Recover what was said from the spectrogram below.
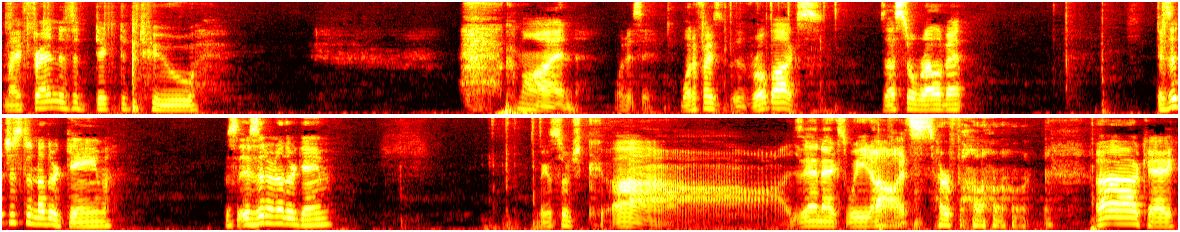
my friend is addicted to Come on. What is it? What if I Roblox is that still relevant? Is it just another game? Is, is it another game? Make a search. Ah, Xanax weed. Oh, it's her phone. okay.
